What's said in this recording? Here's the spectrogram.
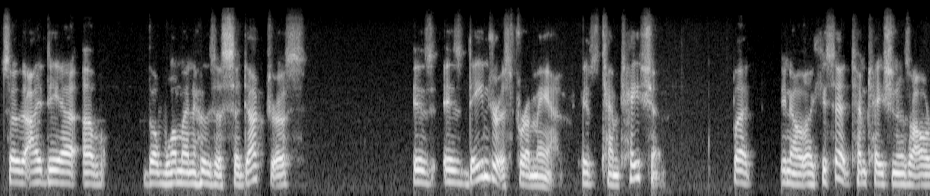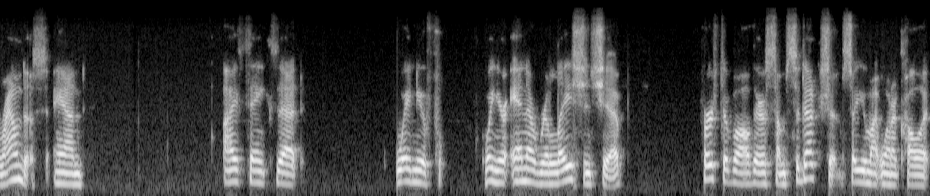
So the idea of the woman who's a seductress is is dangerous for a man. It's temptation. But, you know, like you said, temptation is all around us and I think that when you when you're in a relationship, first of all, there's some seduction. So you might want to call it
